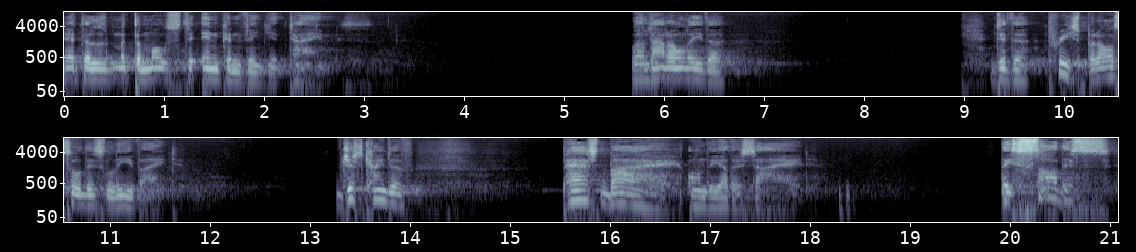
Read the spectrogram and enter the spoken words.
at the, at the most inconvenient times. Well, not only the did the priest, but also this Levite just kind of passed by on the other side. They saw this,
